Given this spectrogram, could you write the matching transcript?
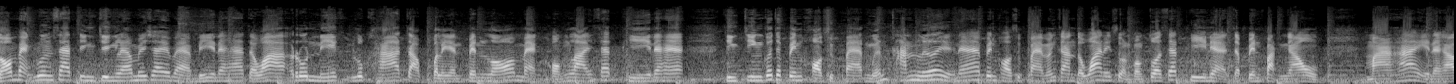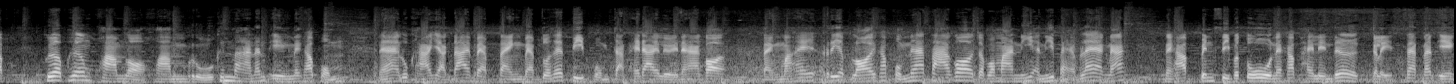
ล้อแม็กรุ่น Z จริง ๆ แล้วไม่ใช่แบบนี้นะฮะแต่ว่ารุ่นนี้ลูกค้าจับเปลี่ยนเป็นล้อแม็กของลาย ZP นะฮะ จริงๆ ก็จะเป็นขอบ 18 เหมือนกันเลยนะเป็นขอบ 18 เหมือนกันแต่ว่าในส่วนของตัว ZP เนี่ยจะเป็นปัดเงามาให้นะครับ เพื่อเพิ่มความหล่อความหรูขึ้นมานั่นเองนะครับ ผมนะฮะลูกค้าอยากได้แบบแต่งแบบตัว ZP ผมจัดให้ได้เลยนะฮะก็แต่งมาให้เรียบร้อยครับ ผมหน้าตาก็จะประมาณนี้อันนี้แบบแรกนะนะครับเป็น 4 ประตูนะครับ Highlander เกรด Z นั่นเอง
